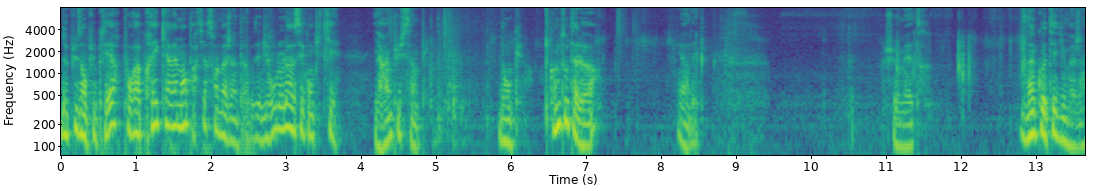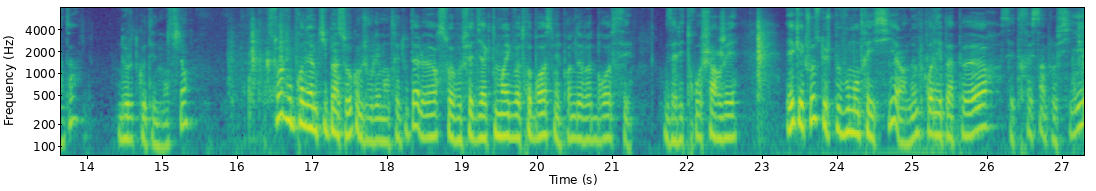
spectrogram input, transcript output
de plus en plus clair, pour après carrément partir sur le magenta. Vous allez dire, oulala, c'est compliqué. Il n'y a rien de plus simple. Donc, comme tout à l'heure, regardez, je vais mettre d'un côté du magenta, de l'autre côté de mon cyan. Soit vous prenez un petit pinceau, comme je vous l'ai montré tout à l'heure, soit vous le faites directement avec votre brosse, mais le problème de votre brosse, c'est vous allez trop charger. Et quelque chose que je peux vous montrer ici, alors ne prenez pas peur, c'est très simple aussi,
